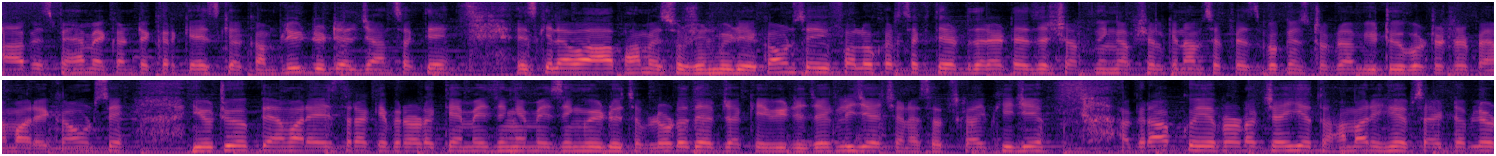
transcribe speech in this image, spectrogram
आप इसमें हमें कंटेक्ट करके इसका कंप्लीट डिटेल जान सकते हैं। इसके अलावा आप हमें सोशल मीडिया अकाउंट से भी फॉलो कर सकते हैं। At the rate shopping option के नाम से फेसबुक इंस्टाग्राम यूट्यूब और ट्विटर पर हमारे अकाउंट से। यूट्यूब पर हमारे इस तरह के प्रोडक्ट के अमेजिंग अमेजिंग वीडियो अपलोड होते हैं। जाकर वीडियो देख लीजिए चैनल सब्सक्राइब कीजिए। अगर आपको ये प्रोडक्ट चाहिए तो हमारी वेबसाइट डब्ल्यू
